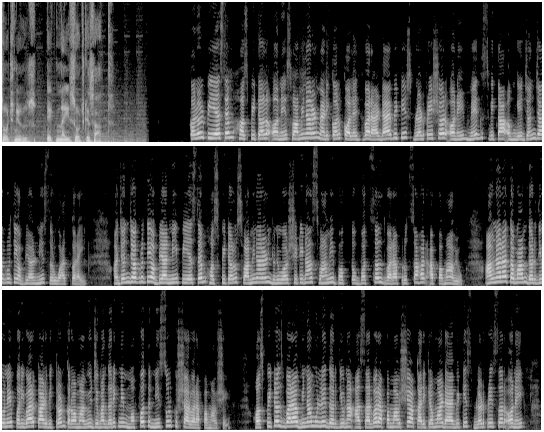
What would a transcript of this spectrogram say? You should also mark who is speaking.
Speaker 1: सोच न्यूज एक नई सोच के साथ
Speaker 2: કલોલ પીએસએમ હોસ્પિટલ અને સ્વામિનારાયણ મેડિકલ કોલેજ દ્વારા ડાયાબિટીસ બ્લડ પ્રેશર અને મેદસ્વીતા અંગે જનજાગૃતિ અભિયાનની શરૂઆત કરાઈ આ જનજાગૃતિ અભિયાનની પીએસએમ હોસ્પિટલ સ્વામિનારાયણ યુનિવર્સિટીના સ્વામી ભક્ત વત્સલ દ્વારા પ્રોત્સાહન આપવામાં આવ્યું આવનારા તમામ દર્દીઓને પરિવાર કાર્ડ વિતરણ કરવામાં આવ્યું જેમાં દરેકને મફત નિઃશુલ્ક સારવાર આપવામાં આવશે હોસ્પિટલ દ્વારા વિનામૂલ્યે દર્દીઓના આ સારવાર આપવામાં આવશે. આ કાર્યક્રમમાં ડાયાબિટીસ, બ્લડ પ્રેશર અને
